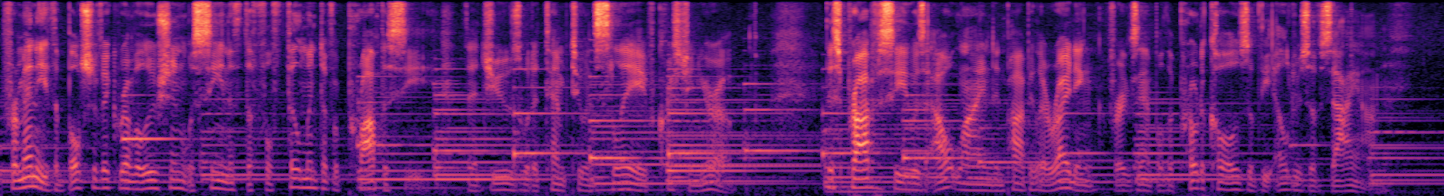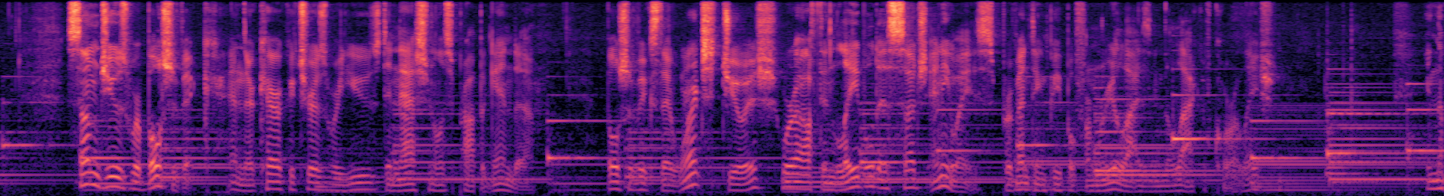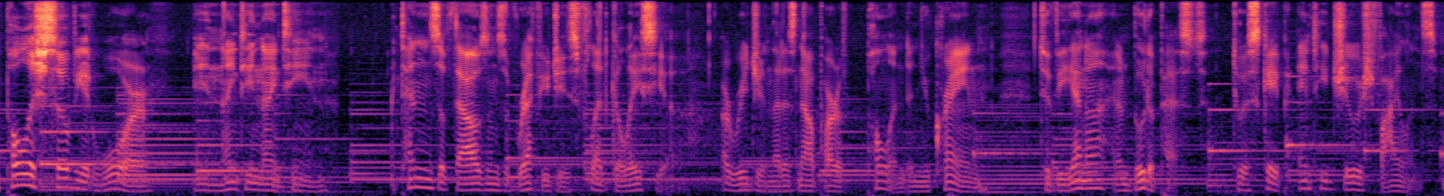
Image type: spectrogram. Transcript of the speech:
For many, the Bolshevik Revolution was seen as the fulfillment of a prophecy that Jews would attempt to enslave Christian Europe. This prophecy was outlined in popular writing, for example, the Protocols of the Elders of Zion. Some Jews were Bolshevik, and their caricatures were used in nationalist propaganda. Bolsheviks that weren't Jewish were often labeled as such anyways, preventing people from realizing the lack of correlation. In the Polish Soviet War in 1919, tens of thousands of refugees fled Galicia, a region that is now part of Poland and Ukraine, to Vienna and Budapest to escape anti Jewish violence.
